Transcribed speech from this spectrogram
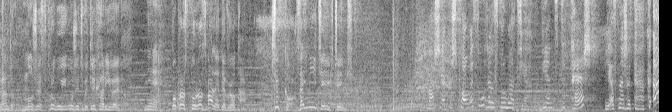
Rando, może spróbuj użyć wytrycha Rivena. Nie, po prostu rozwalę te wrota. Szybko, zajmijcie ich czymś. Masz jakiś pomysł? Transformacja. Więc ty też? Jasne, że tak. A!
